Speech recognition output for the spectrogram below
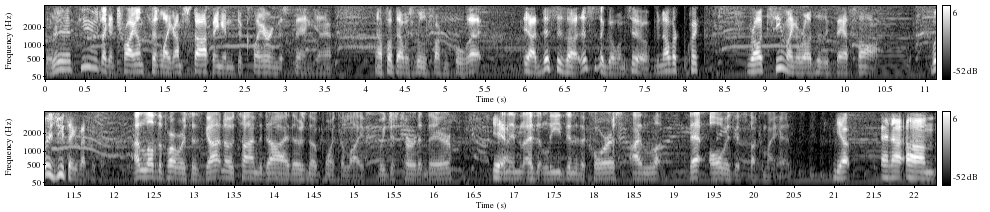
But if you like a triumphant, like I'm stopping and declaring this thing, you know. And I thought that was really fucking cool. That, yeah, this is a this is a good one too. Another quick, it seemed like a relatively fast song. What did you think about this one? I love the part where it says, "Got no time to die. There's no point to life." We just heard it there, Yeah. and then as it leads into the chorus, I love that. Always gets stuck in my head. Yep. And I, um,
